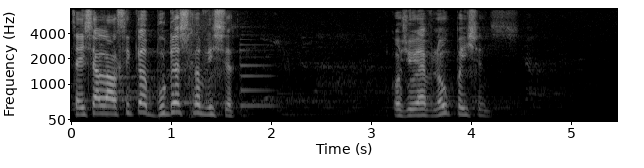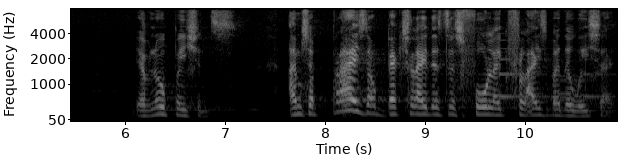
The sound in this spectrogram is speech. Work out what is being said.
sy sal al seker boeddhas gewees het. Because you have no patience. You have no patience. I'm surprised how backsliders just fall like flies by the wayside.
